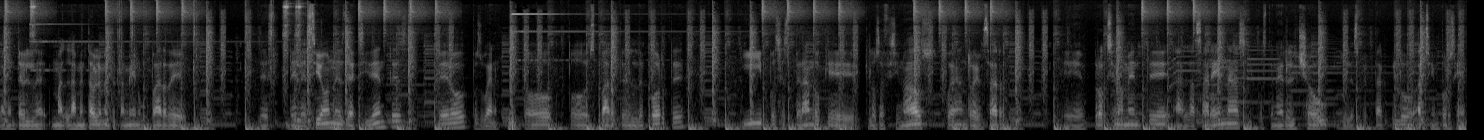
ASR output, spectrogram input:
lamentable, lamentablemente también un par de, de lesiones, de accidentes, pero pues bueno, todo, es parte del deporte y pues esperando que, que los aficionados puedan regresar eh, próximamente a las arenas y pues tener el show y el espectáculo al 100%.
